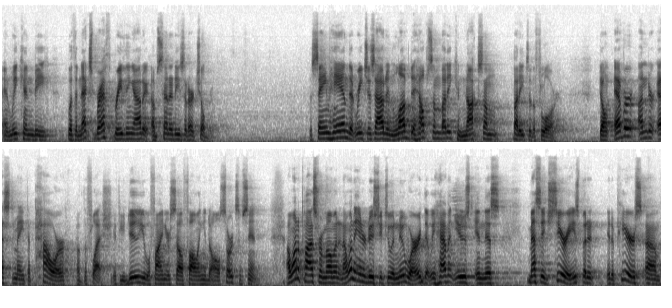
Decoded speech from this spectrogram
and we can be, with the next breath, breathing out obscenities at our children. The same hand that reaches out in love to help somebody can knock somebody to the floor. Don't ever underestimate the power of the flesh. If you do, you will find yourself falling into all sorts of sin. I want to pause for a moment and I want to introduce you to a new word that we haven't used in this message series, but it, it appears um,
